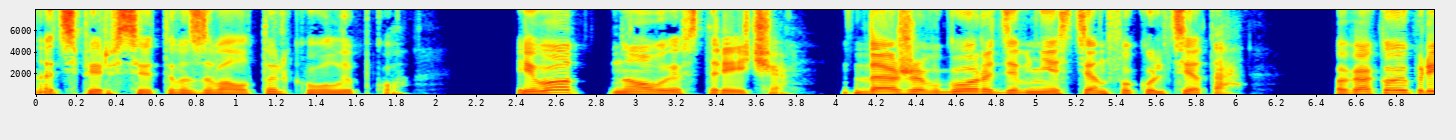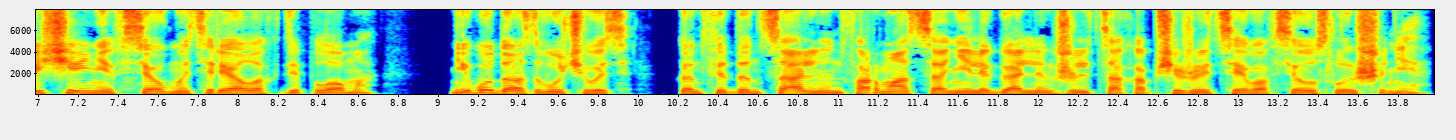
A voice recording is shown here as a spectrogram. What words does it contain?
но теперь все это вызывало только улыбку. И вот новая встреча. Даже в городе, вне стен факультета. По какой причине все в материалах диплома. Не буду озвучивать конфиденциальную информацию о нелегальных жильцах общежития во всеуслышание.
